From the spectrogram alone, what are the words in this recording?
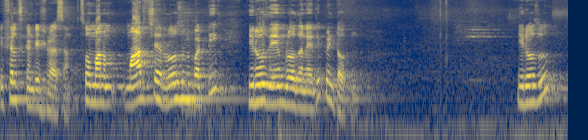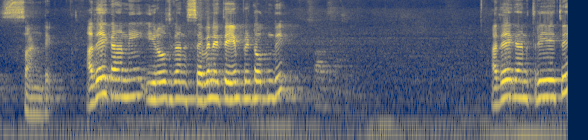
ఇఫెల్స్ కండిషన్ రాసాం సో మనం మార్చే రోజును బట్టి ఈరోజు ఏం రోజు అనేది ప్రింట్ అవుతుంది. ఈరోజు సండే అదే కానీ ఈరోజు కానీ సెవెన్ అయితే ఏం ప్రింట్ అవుతుంది? అదే కానీ త్రీ అయితే?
